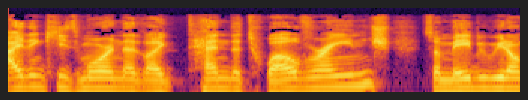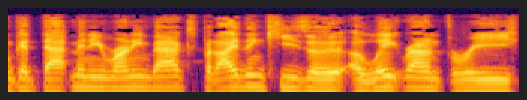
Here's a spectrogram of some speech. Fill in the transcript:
I think he's more in the like 10 to 12 range. So maybe we don't get that many running backs, but I think he's a, a late round three,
